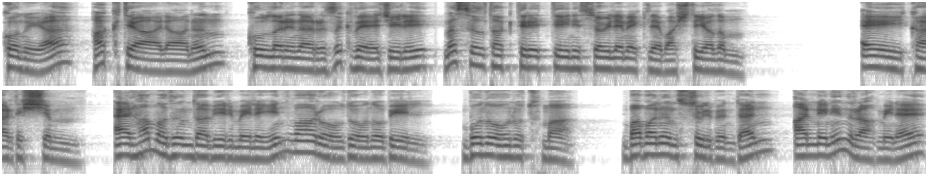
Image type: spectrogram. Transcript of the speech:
Konuya Hak Teâlâ'nın kullarına rızık ve eceli nasıl takdir ettiğini söylemekle başlayalım. Ey kardeşim! Erham adında bir meleğin var olduğunu bil. Bunu unutma. Babanın sülbünden annenin rahmine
